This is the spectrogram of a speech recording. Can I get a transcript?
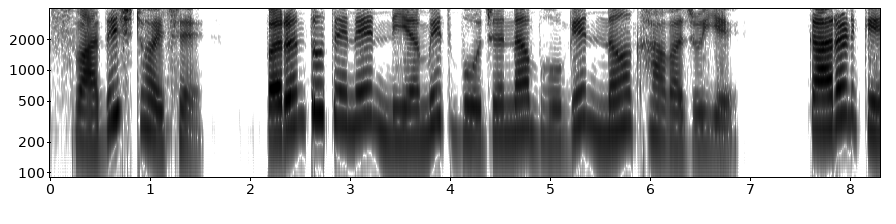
સ્વાદિષ્ટ હોય છે, પરંતુ તેને નિયમિત ભોજનના ભોગે ન ખાવા જોઈએ, કારણ કે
